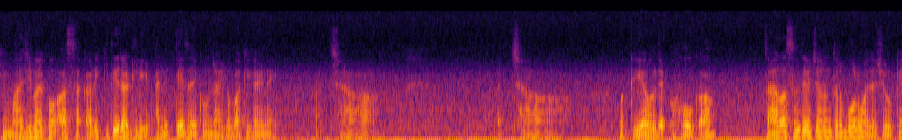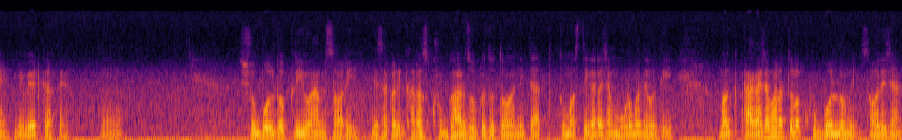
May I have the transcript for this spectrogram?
की माझी बायको आज सकाळी किती रडली आणि तेच ऐकून राहिलो बाकी काही नाही. अच्छा. अच्छा. मग क्रिया बोलते हो का? झालं असेल ते विचारून तर बोल माझ्याशी ओके? मी वेट करते. शुभ बोलतो क्रियो आय एम सॉरी मी सकाळी खरंच खूप गाढ झोपेत होतो आणि त्यात तू मस्ती करायच्या मूडमध्ये होती. मग रागाच्या भरात तुला खूप बोललो मी. सॉरी जान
